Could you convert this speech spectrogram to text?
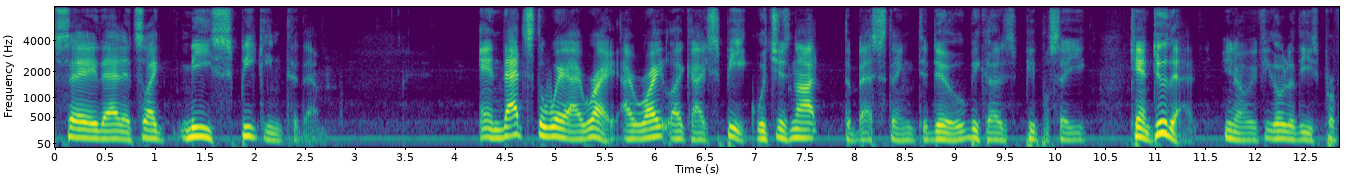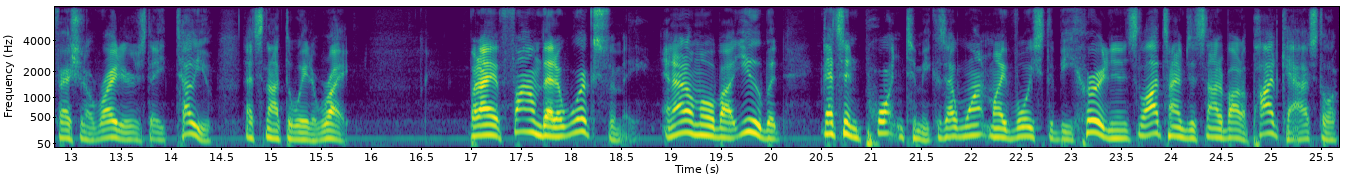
say that it's like me speaking to them. And that's the way I write. I write like I speak, which is not the best thing to do because people say you can't do that. You know, if you go to these professional writers, they tell you that's not the way to write. But I have found that it works for me. And I don't know about you, but that's important to me because I want my voice to be heard. And it's a lot of times it's not about a podcast or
